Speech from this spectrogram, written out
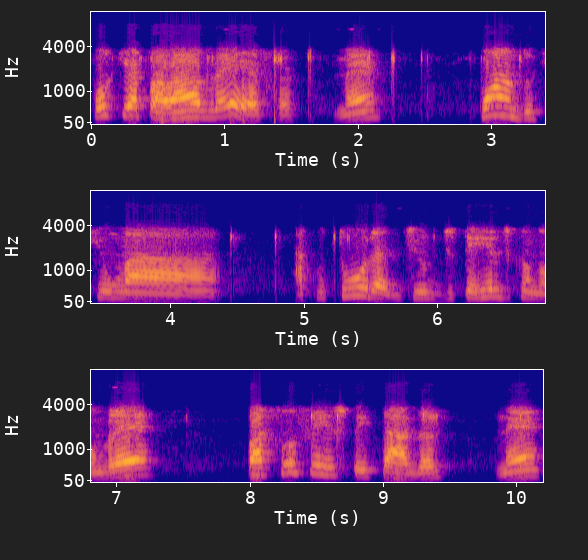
porque a palavra é essa, né? Quando que uma a cultura de, de terreiro de candomblé passou a ser respeitada, né?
